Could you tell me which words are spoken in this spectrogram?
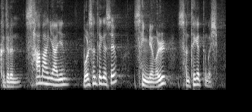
그들은 사망이 아닌 뭘 선택했어요? 생명을 선택했던 것입니다.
